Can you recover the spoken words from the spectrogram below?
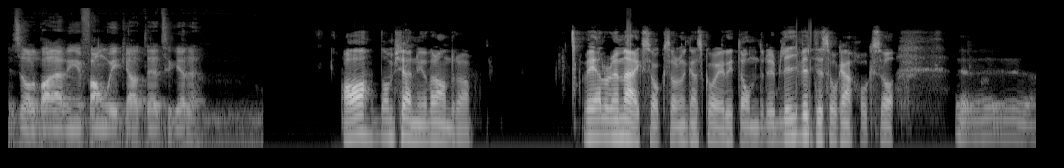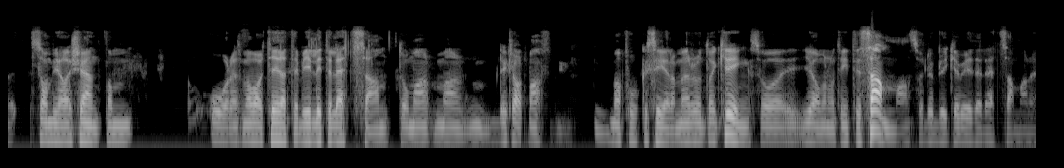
it's all about having a fun week out there together. Ja, de känner ju varandra väl och det märks också. De kan skoja lite om det. Det blir väl lite så kanske också eh, som vi har känt de åren som har varit tidigare att det blir lite lättsamt och man, man det är klart man, man fokuserar men runt omkring så gör man någonting tillsammans och det brukar bli lite lättsammare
